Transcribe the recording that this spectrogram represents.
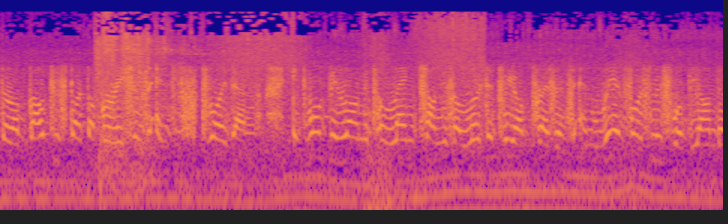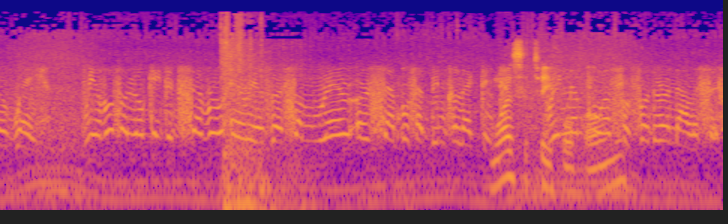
that are about to start operations and destroy them. It won't be long until Lang Chung is alerted to your presence and reinforcements will be on their way. We have also located several areas where some rare earth samples have been collected. Why is the Bring T4 them to following me? for further analysis.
